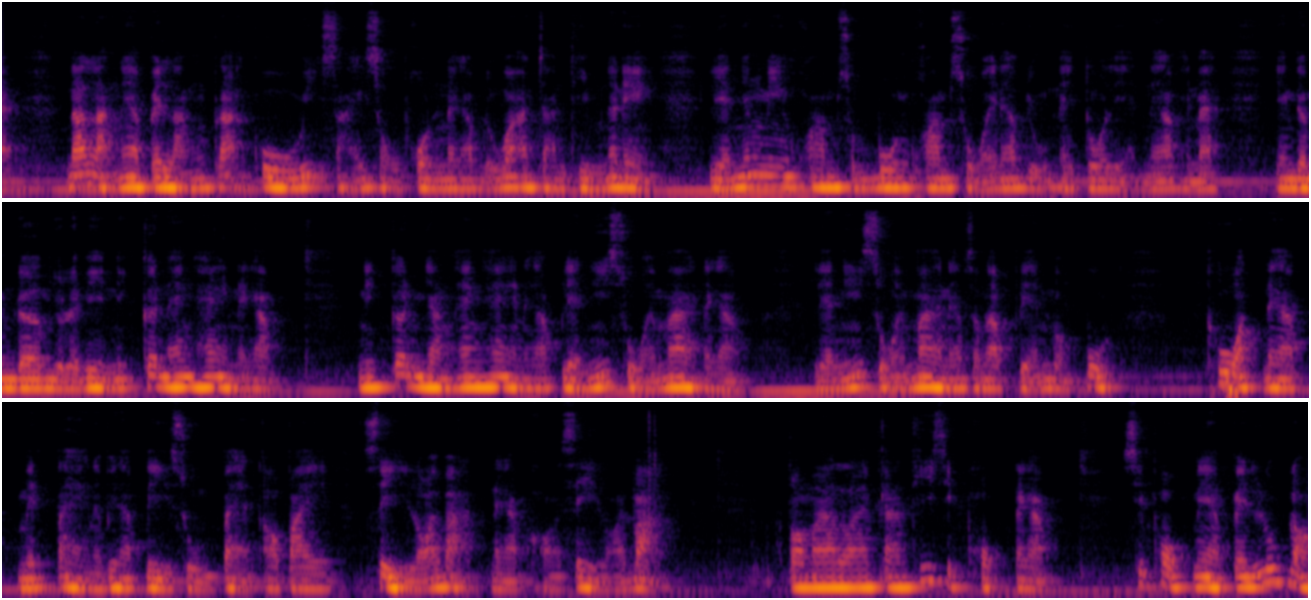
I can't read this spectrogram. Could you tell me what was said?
08 ด้านหลังเนี่ยเป็นหลังพระครูวิสัยโสพลนะครับหรือว่าอาจารย์ทิมนั่นเอง เหรียญยังมีความสมบูรณ์ความสวยนะครับอยู่ในตัวเหรียญนะครับเห็นไหมยังเดิมๆอยู่เลยพี่นิกเกิลแห้งๆนะครับนิกเกิลยังแห้งๆนะครับเหรียญนี้สวยมากนะครับเหรียญนี้สวยมากนะครับสำหรับเหรียญหลวงปู่ทวดนะครับเม็ดแตงนะพี่นะปี 08 เอาไป 400 บาทนะครับขอ 400 บาท ต่อมารายการที่ 16 นะครับ 16 เนี่ยเป็นรูปหล่อ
